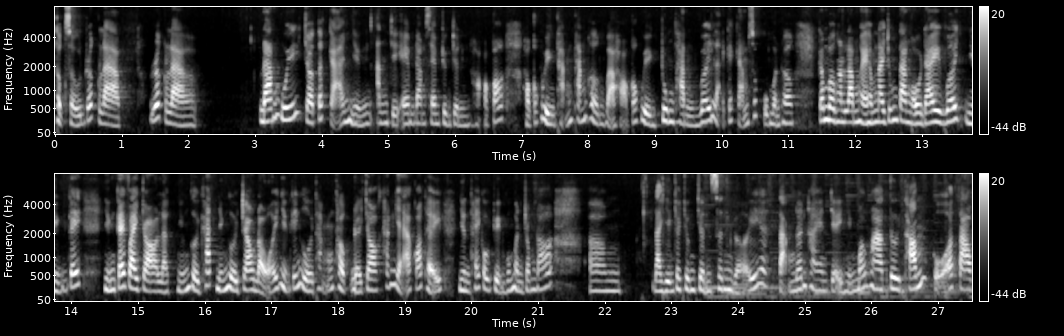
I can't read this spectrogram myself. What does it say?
thật sự rất là rất là đáng quý cho tất cả những anh chị em đang xem chương trình. Họ có họ có quyền thẳng thắn hơn và họ có quyền trung thành với lại cái cảm xúc của mình hơn. Cảm ơn anh Lâm. Ngày hôm nay chúng ta ngồi đây với những cái những cái vai trò là những người khách những người trao đổi những cái người thẳng thật để cho khán giả có thể nhìn thấy câu chuyện của mình trong đó. Um, đại diện cho chương trình xin gửi tặng đến hai anh chị những bó hoa tươi thắm của Tao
